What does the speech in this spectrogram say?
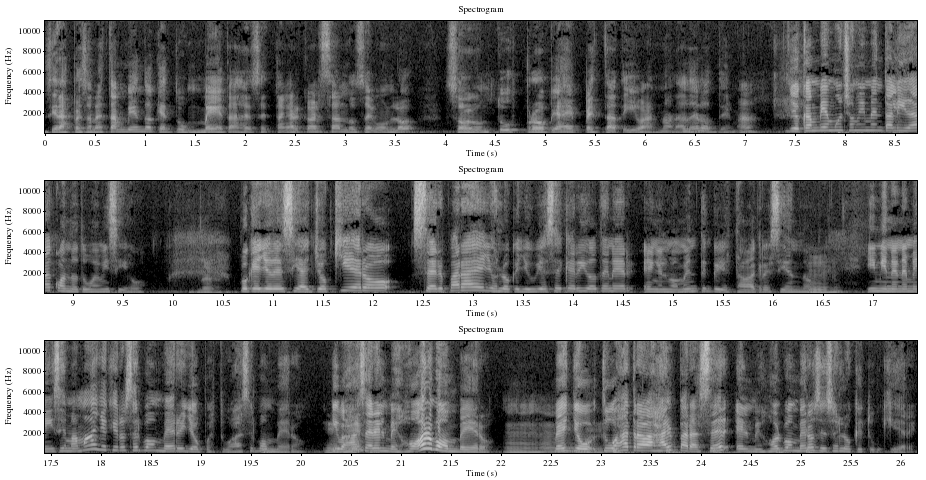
si las personas están viendo que tus metas se están alcanzando según, lo, según tus propias expectativas, no las de los demás. Yo cambié mucho mi mentalidad cuando tuve mis hijos. Porque yo decía, yo quiero ser para ellos lo que yo hubiese querido tener en el momento en que yo estaba creciendo. Y mi nene me dice, mamá, yo quiero ser bombero. Y yo, pues tú vas a ser bombero. Y vas a ser el mejor bombero. ¿Ves? Yo, tú vas a trabajar para ser el mejor bombero si eso es lo que tú quieres.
